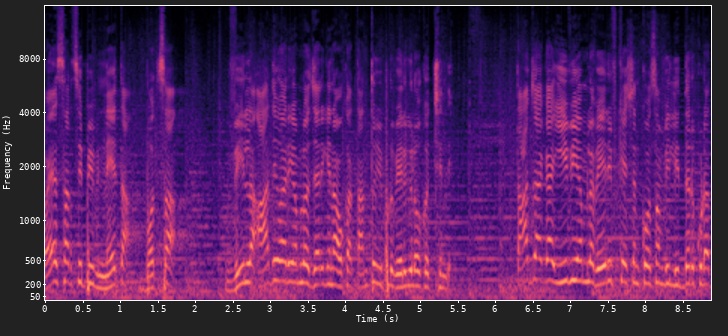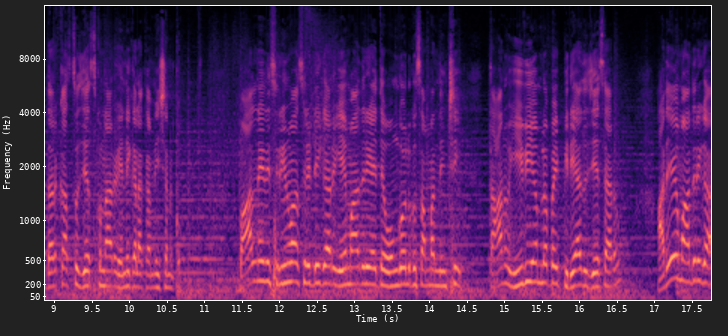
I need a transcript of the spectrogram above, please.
వైఎస్ఆర్సీపీ నేత బొత్స వీళ్ళ ఆధ్వర్యంలో జరిగిన ఒక తంతు ఇప్పుడు వెలుగులోకి వచ్చింది. తాజాగా ఈవీఎంల వెరిఫికేషన్ కోసం వీళ్ళిద్దరు కూడా దరఖాస్తు చేసుకున్నారు ఎన్నికల కమిషన్కు. బాలనేని శ్రీనివాసరెడ్డి గారు ఏ మాదిరి అయితే ఒంగోలుకు సంబంధించి తాను ఈవీఎంలపై ఫిర్యాదు చేశారు అదే మాదిరిగా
